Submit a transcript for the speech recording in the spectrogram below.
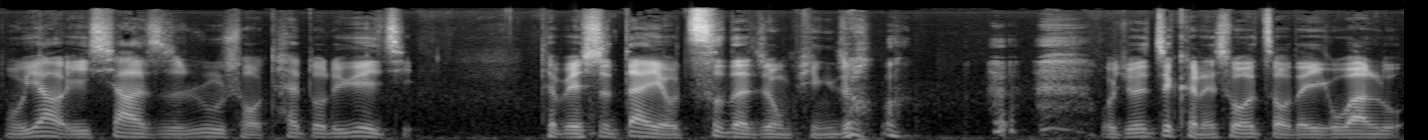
不要一下子入手太多的月季，特别是带有刺的这种品种。我觉得这可能是我走的一个弯路，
